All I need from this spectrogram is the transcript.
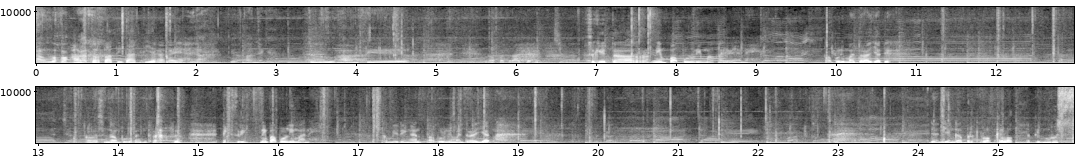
Allah harus Akbar. tertati-tati ya kakak ya? Ya, tuh panjangnya. tuh hampir berapa derajat sekitar ini 45 kayaknya nih. 45 derajat ya? Kalau 90 kan terlalu ekstrim. Ini 45 nih. Kemiringan 45 derajat. Dan dia nggak berkelok-kelok tapi lurus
